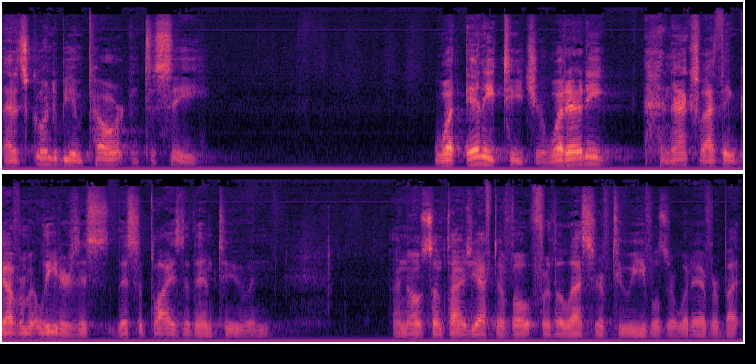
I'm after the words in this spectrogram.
that it's going to be important to see what any teacher, what any, and actually I think government leaders, this, this applies to them too, and I know sometimes you have to vote for the lesser of two evils or whatever, but,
